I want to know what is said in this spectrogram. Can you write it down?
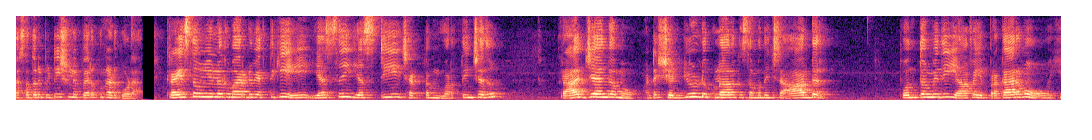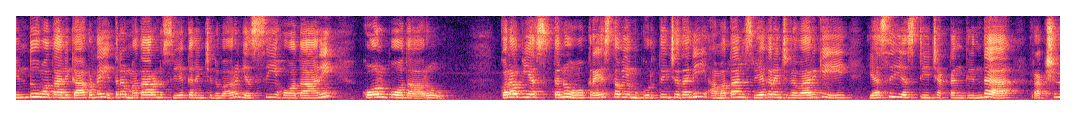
ఆ సదరు పిటిషన్లో పేర్కొన్నాడు కూడా. క్రైస్తవ్యంలోకి మారిన వ్యక్తికి ఎస్సీ ఎస్టీ చట్టం వర్తించదు. రాజ్యాంగము అంటే షెడ్యూల్డ్ కులాలకు సంబంధించిన ఆర్డర్ పంతొమ్మిది యాభై ప్రకారము హిందూ మతాన్ని కాకుండా ఇతర మతాలను స్వీకరించిన వారు ఎస్సీ హోదాని కోల్పోతారు. కులవ్యవస్థను క్రైస్తవ్యం గుర్తించదని ఆ మతాన్ని స్వీకరించిన వారికి ఎస్సీ ఎస్టీ చట్టం క్రింద రక్షణ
